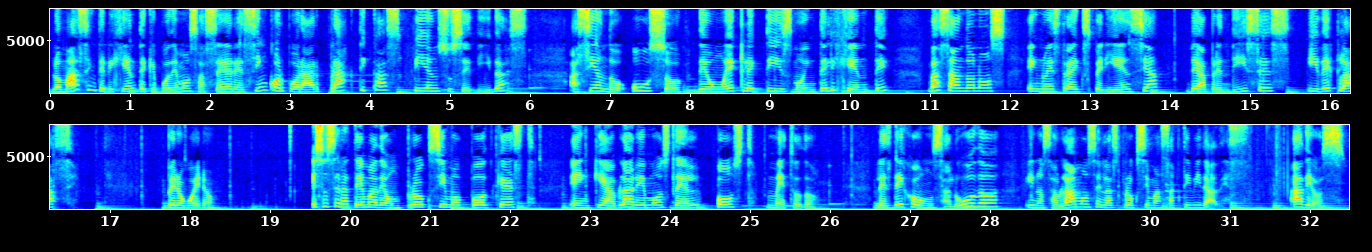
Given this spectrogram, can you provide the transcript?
Lo más inteligente que podemos hacer es incorporar prácticas bien sucedidas, haciendo uso de un eclectismo inteligente basándonos en nuestra experiencia de aprendices y de clase. Pero bueno, eso será tema de un próximo podcast en que hablaremos del post-método. Les dejo un saludo y nos hablamos en las próximas actividades. Adiós.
